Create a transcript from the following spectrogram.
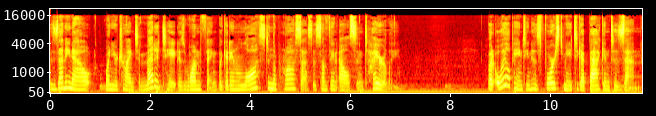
Zenning out when you're trying to meditate is one thing, but getting lost in the process is something else entirely. But oil painting has forced me to get back into Zen.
